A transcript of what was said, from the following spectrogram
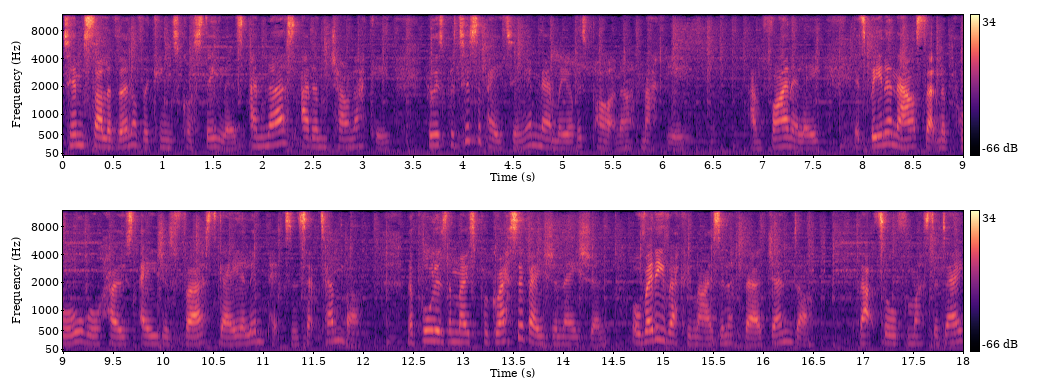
Tim Sullivan of the King's Cross Steelers and nurse Adam Chalnacki, who is participating in memory of his partner, Matthew. And finally, it's been announced that Nepal will host Asia's first Gay Olympics in September. Nepal is the most progressive Asian nation, already recognising a third gender. That's all from us today.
